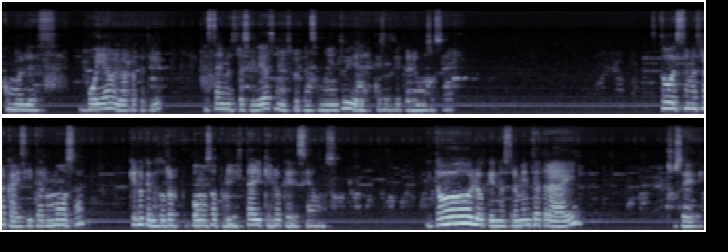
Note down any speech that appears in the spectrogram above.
como les voy a volver a repetir, está en nuestras ideas, en nuestro pensamiento y de las cosas que queremos hacer todo está en nuestra cabecita hermosa, qué es lo que nosotros vamos a proyectar y qué es lo que deseamos. Y todo lo que nuestra mente atrae sucede.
